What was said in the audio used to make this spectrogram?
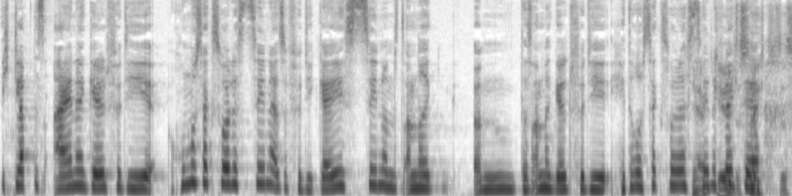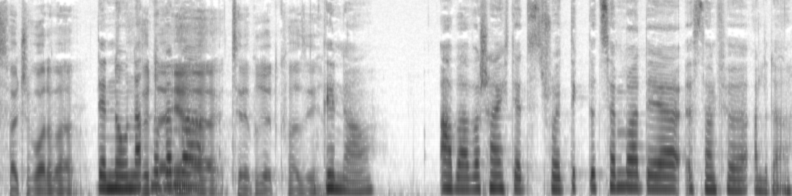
Ich glaube, das eine gilt für die homosexuelle Szene, also für die Gay-Szene und das andere das andere gilt für die heterosexuelle Szene. Ja, gilt vielleicht ist der, vielleicht das falsche Wort, aber der No Nut November zelebriert quasi. Genau. Aber wahrscheinlich der Destroy Dick Dezember, der ist dann für alle da.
